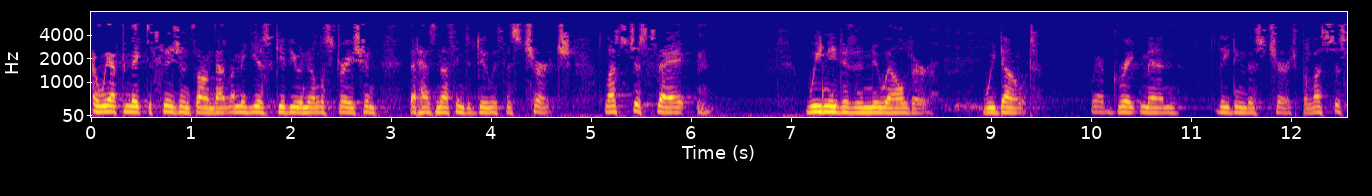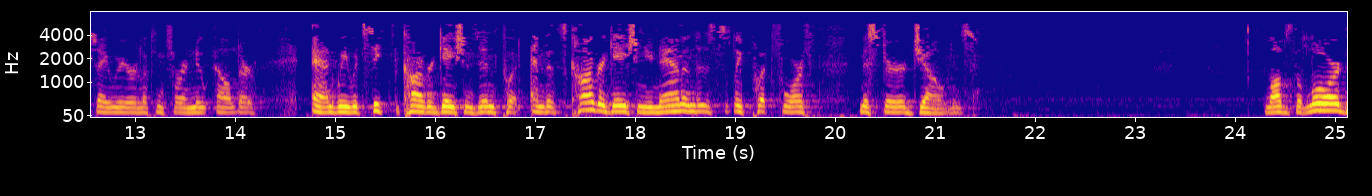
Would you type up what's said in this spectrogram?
and we have to make decisions on that. Let me just give you an illustration that has nothing to do with this church. Let's just say we needed a new elder. We don't. We have great men leading this church, but let's just say we were looking for a new elder and we would seek the congregation's input. And this congregation unanimously put forth Mr. Jones. Loves the Lord,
